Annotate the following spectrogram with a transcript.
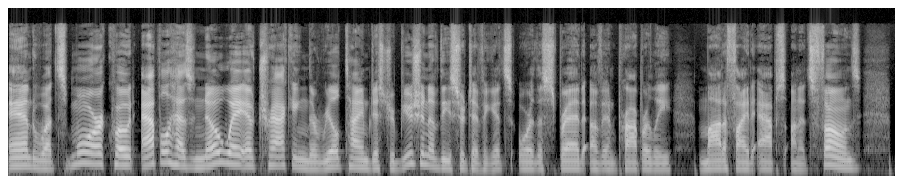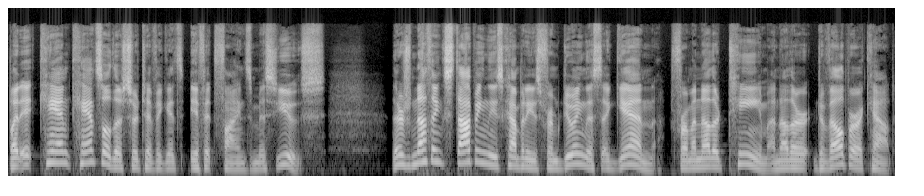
And what's more, quote, Apple has no way of tracking the real time distribution of these certificates or the spread of improperly modified apps on its phones, but it can cancel the certificates if it finds misuse. There's nothing stopping these companies from doing this again from another team, another developer account,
